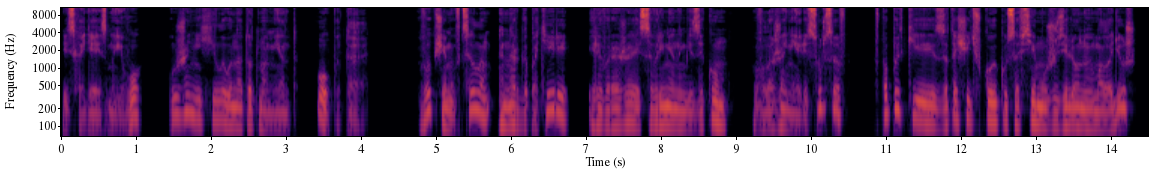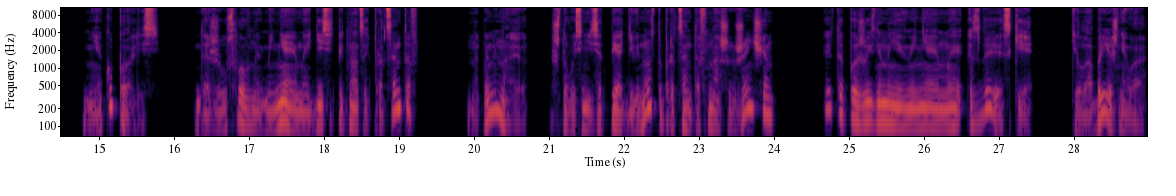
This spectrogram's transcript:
исходя из моего, уже нехилого на тот момент, опыта. В общем и в целом энергопотери, или выражаясь современным языком, вложение ресурсов в попытке затащить в койку совсем уже зеленую молодежь не купались. Даже условно вменяемые 10-15%, напоминаю, что 85-90% наших женщин – это пожизненно невменяемые СДСки, тела Брежнева.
